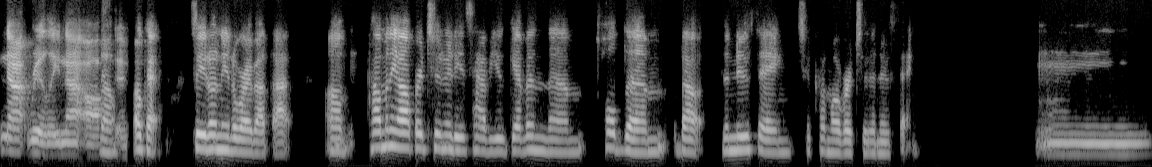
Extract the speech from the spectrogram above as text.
not really not often no. okay so you don't need to worry about that um, how many opportunities have you given them, told them about the new thing to come over to the new thing? Mm.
